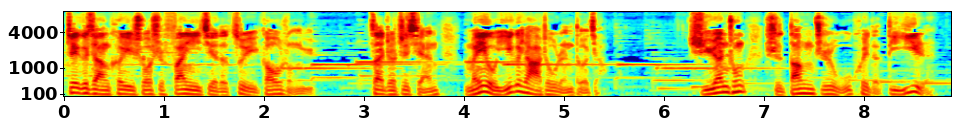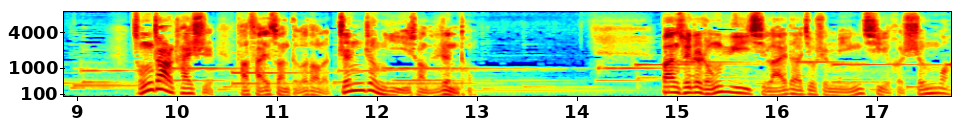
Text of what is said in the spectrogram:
这个奖可以说是翻译界的最高荣誉。在这之前，没有一个亚洲人得奖，许渊冲是当之无愧的第一人。从这儿开始，他才算得到了真正意义上的认同。伴随着荣誉一起来的就是名气和声望。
